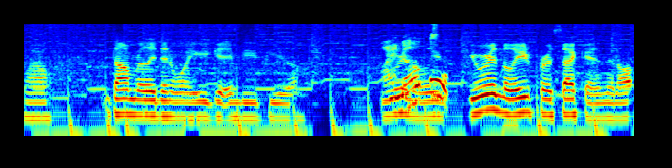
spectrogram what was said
Wow. Dom really didn't want you to get MVP though. I You were in the know. lead- You were in the lead for a second, and then all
